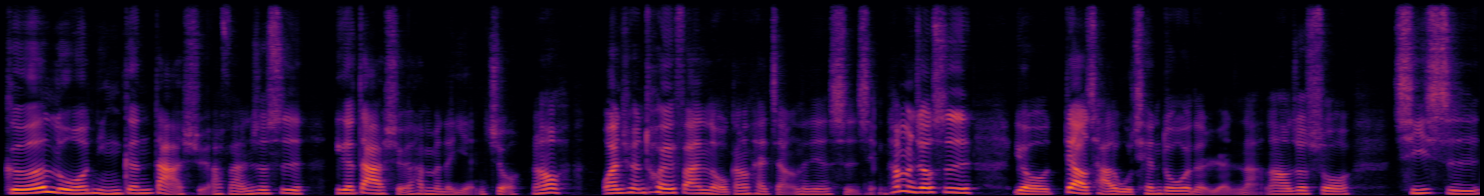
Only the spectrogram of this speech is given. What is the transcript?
格罗宁根大学啊，反正就是一个大学他们的研究，然后。完全推翻了我刚才讲的那件事情。他们就是有调查了五千多位的人啦，然后就说，其实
